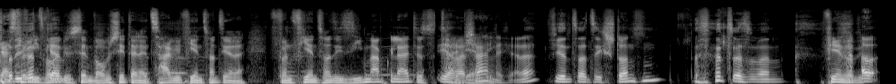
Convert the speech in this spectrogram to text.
Das würde ich gern, stimmt. Warum steht da eine Zahl wie 24? Von 24,7 abgeleitet? ja, wahrscheinlich, ehrlich. oder? 24 Stunden, dass man. 24. Aber,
